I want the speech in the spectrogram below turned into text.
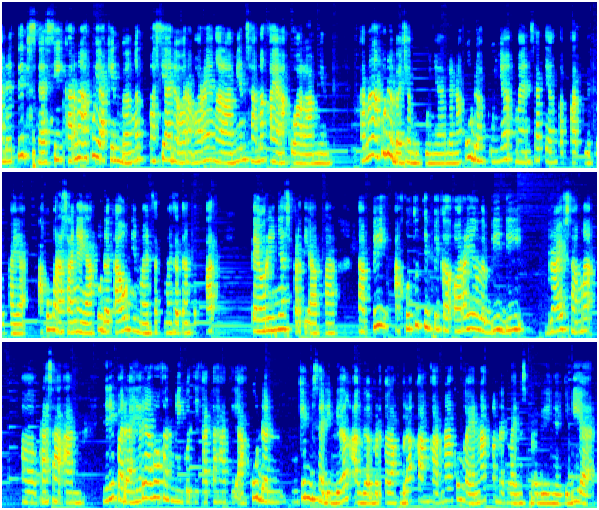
Ada tips nggak sih? Karena aku yakin banget pasti ada orang-orang yang ngalamin sama kayak aku alamin. Karena aku udah baca bukunya dan aku udah punya mindset yang tepat gitu. Kayak aku merasanya ya aku udah tahu nih mindset mindset yang tepat teorinya seperti apa tapi aku tuh tipikal orang yang lebih di drive sama uh, perasaan jadi pada akhirnya aku akan mengikuti kata hati aku dan mungkin bisa dibilang agak bertolak belakang karena aku nggak enak dan lain sebagainya. Jadi ya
